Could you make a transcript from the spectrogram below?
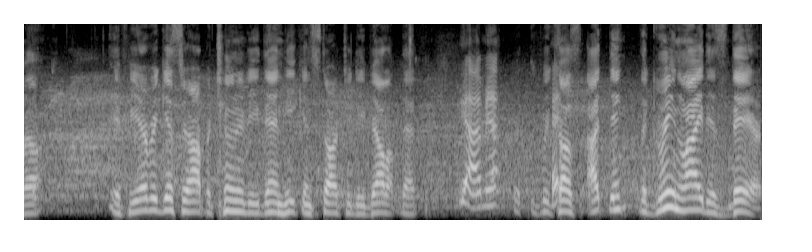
Well, if he ever gets the opportunity, then he can start to develop that. Yeah, I mean, because I think the green light is there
